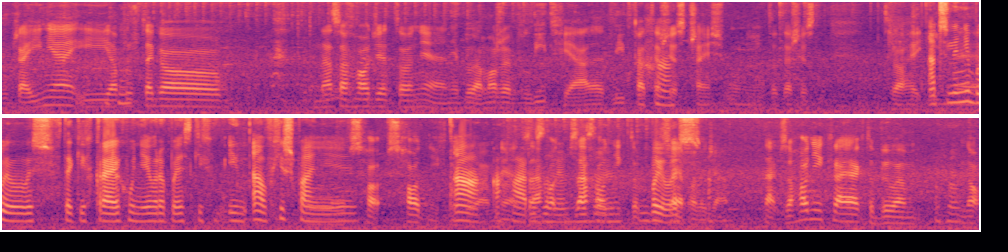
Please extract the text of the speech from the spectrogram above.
w Ukrainie i Mhm. oprócz tego na zachodzie to nie, nie była. Może w Litwie, ale Litwa Aha. też jest część Unii, to też jest trochę inne. A czyli nie byłeś w takich krajach Unii Europejskiej, w in, a w Hiszpanii? Wscho- wschodnich to A, byłem. Nie, aha, zacho- rozumiem, zachodnich to rozumiem. co ja Byłeś. powiedziałem? Tak, w zachodnich krajach to byłem Mhm. no,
